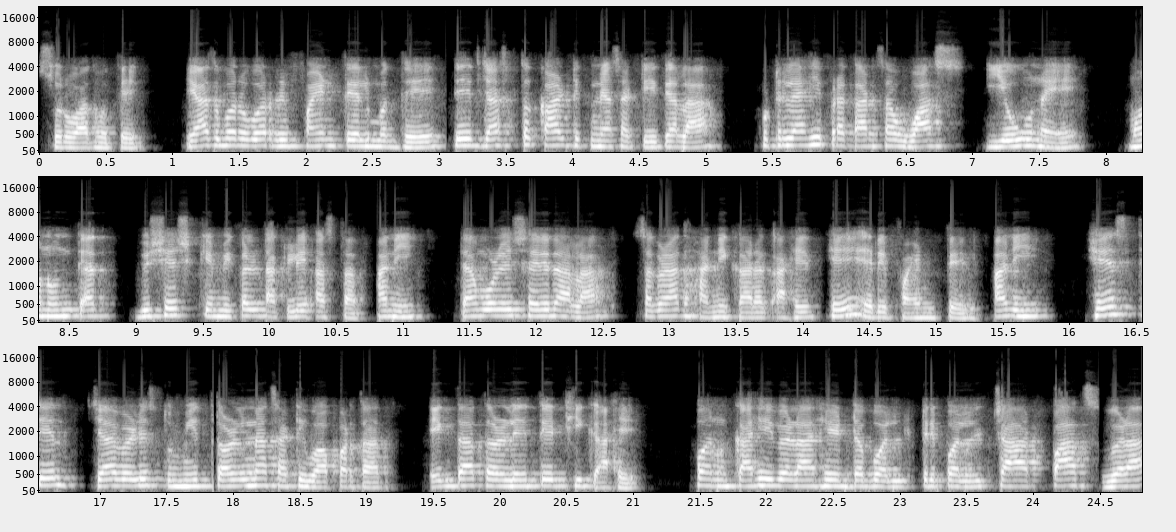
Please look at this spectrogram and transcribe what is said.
सुरुवात होते. याचबरोबर रिफाईंड तेलमध्ये ते जास्त काळ टिकण्यासाठी त्याला कुठल्याही प्रकारचा वास येऊ नये म्हणून त्यात विशेष केमिकल टाकले असतात आणि त्यामुळे शरीराला सगळ्यात हानिकारक आहे हे रिफाईंड तेल. आणि हेच तेल ज्या वेळेस तुम्ही तळण्यासाठी वापरतात एकदा तळले ते ठीक आहे. पण काही वेळा हे डबल ट्रिपल चार पाच वेळा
